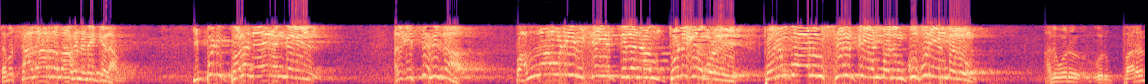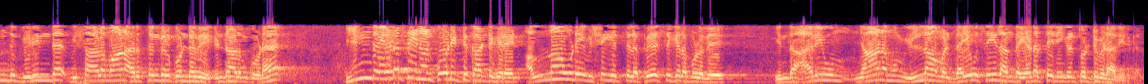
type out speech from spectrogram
நம்ம சாதாரணமாக நினைக்கலாம். இப்படி பல நேரங்களில் அது விஷயத்தில் நாம் தொடுகிற பொழுது பெரும்பாலும் சிறுக்கு என்பதும் குஃபுர் என்பதும் அது ஒரு ஒரு பரந்து விரிந்த விசாலமான அர்த்தங்கள் கொண்டது என்றாலும் கூட இந்த இடத்தை நான் கோடிட்டு காட்டுகிறேன். அல்லாவுடைய விஷயத்தில் பேசுகிற பொழுது இந்த அறிவும் ஞானமும் இல்லாமல் தயவு செய்து அந்த இடத்தை நீங்கள் தொட்டு விடாதீர்கள்.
